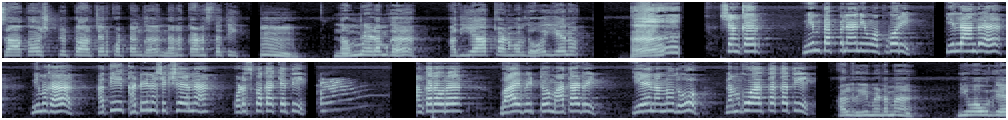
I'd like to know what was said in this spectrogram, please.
ಸಾಕಷ್ಟು ಟಾರ್ಚರ್ ಕೊಟ್ಟಂಗ ನನಗ್ ಕಾಣಿಸ್ತತಿ. ಹ್ಮ್ ನಮ್ ಮೇಡಮ್ಗ ಅದ್ ಯಾಕೆ ಕಾಣವಲ್ದು ಏನೋ. ಶಂಕರ್ ನಿಮ್ ತಪ್ಪನ ನೀವು ಒಪ್ಕೋರಿ. ಇಲ್ಲ ಅಂದ್ರೆ ನಿಮಗ ಅತಿ ಕಠಿಣ ಶಿಕ್ಷೆಯನ್ನ ಕೊಡಿಸ್ಬೇಕಾಕೇತಿ ಶಂಕರ್ ಅವ್ರ ಬಾಯಿ ಬಿಟ್ಟು ಮಾತಾಡ್ರಿ. ಏನನ್ನೋದು ನಮಗೂ ಅರ್ಥ ಆಕತಿ. ಅಲ್ರಿ ಮೇಡಮ್ ನೀವು ಅವ್ರಿಗೆ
